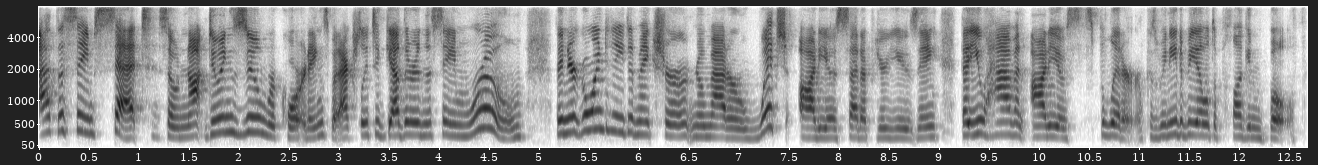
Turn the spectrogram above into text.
at the same set, so not doing Zoom recordings, but actually together in the same room, then you're going to need to make sure, no matter which audio setup you're using, that you have an audio splitter because we need to be able to plug in both.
